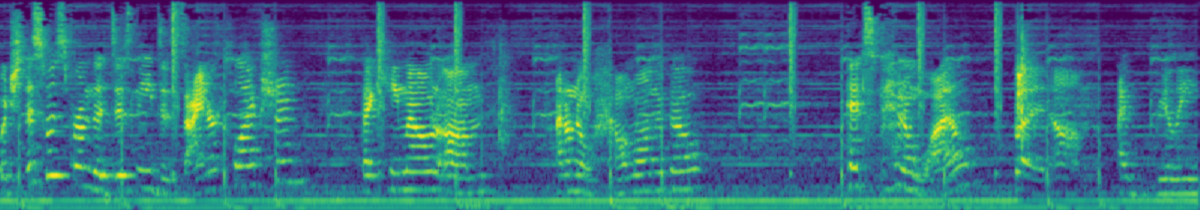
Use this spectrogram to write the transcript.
which this was from the Disney Designer Collection that came out, um, I don't know how long ago. It's been a while, but um, I really,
